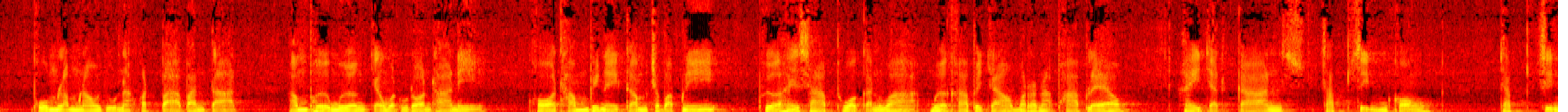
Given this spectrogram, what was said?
ำภูมิลำเนาอยู่ณวัดป่าบ้านตาดอำเภอเมืองจังหวัดอุดรธานี ขอทำพินัยกรรมฉบับนี้ เพื่อให้ทราบทั่วกันว่าเมื่อข้าพเจ้ามรณภาพแล้ว ให้จัดการทรัพย์สินของทรัพย์สิน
